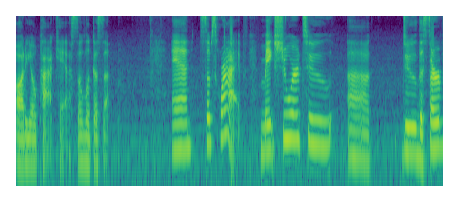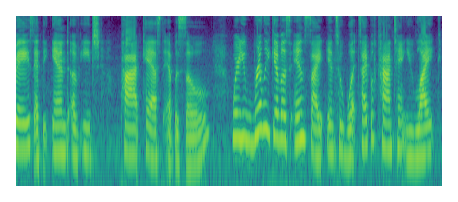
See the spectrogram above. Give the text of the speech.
audio podcast. So look us up and subscribe. Make sure to uh, do the surveys at the end of each podcast episode where you really give us insight into what type of content you like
